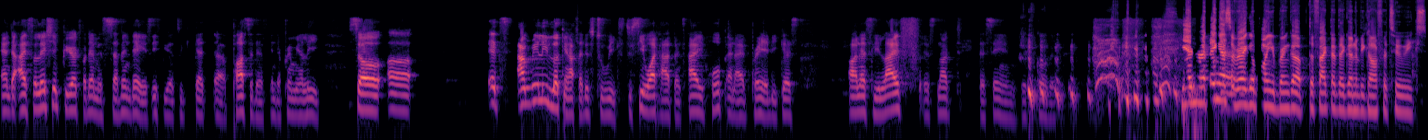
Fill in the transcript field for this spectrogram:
and the isolation period for them is seven days if you are to get uh, positive in the Premier League. So uh, it's I'm really looking after these two weeks to see what happens. I hope and I pray because honestly, life is not the same with COVID. yeah, no, I think that's a very good point you bring up. The fact that they're going to be gone for two weeks.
